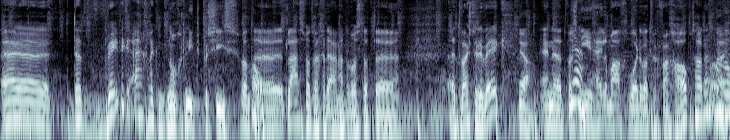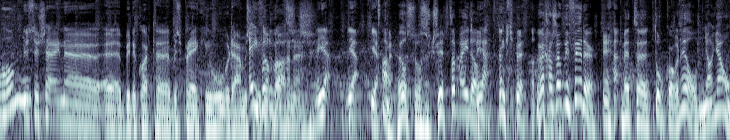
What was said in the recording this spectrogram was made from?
Eh, dat weet ik eigenlijk nog niet precies. Want Oh. eh, het laatste wat we gedaan hadden was dat... eh het was door de week. Ja. En het was Ja. niet helemaal geworden wat we ervan gehoopt hadden. Nee. Waarom niet? Dus er zijn eh, eh, binnenkort eh, besprekingen hoe we daar misschien toch nog eh, ja, ja, ja. Nou, heel veel succes daarmee dan. ja, dankjewel. Wij gaan zo weer verder Ja. met eh, Tom Coronel. Njau, njau.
